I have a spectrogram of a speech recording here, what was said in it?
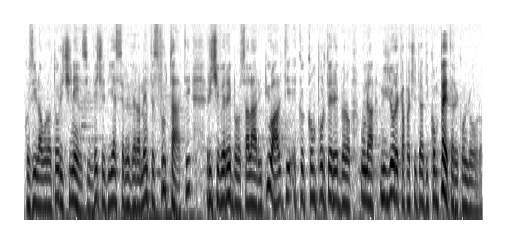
così i lavoratori cinesi invece di essere veramente sfruttati riceverebbero salari più alti e comporterebbero una migliore capacità di competere con loro.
